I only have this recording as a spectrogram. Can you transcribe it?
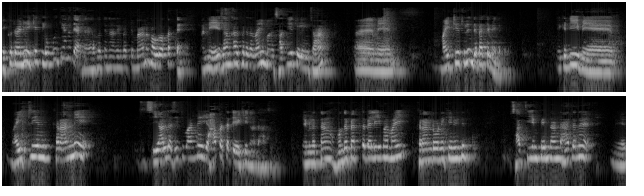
එකට වැඩි එකෙක් ලොකු කියන දෙයක් නෑ අපතනාගේ පැත්තෙන් බලන කවුරක්වත් නැහැ. අන්න ඒ සංකල්පයට තමයි සතිය තුලින් සහ මේ මෛත්‍රිය තුලින් දෙපැත්තෙම ඉන්න පුළුවන්. ඒකෙදී මේ මෛත්‍රියෙන් කරන්නේ සියල්ල සිටවන්නේ යහපතට කියන අදහසෙන්. එහෙම නැත්නම් හොඳ පැත්ත බැලීමමයි කරන්න ඕනේ කියන විදිහට සතියෙන් පෙන්වන්න හදන මේ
